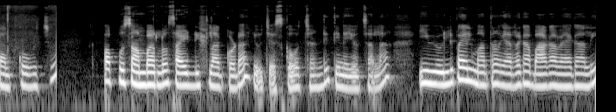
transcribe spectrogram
కలుపుకోవచ్చు. పప్పు సాంబార్లో సైడ్ డిష్ లాగా కూడా యూజ్ చేసుకోవచ్చు అండి తినేయచ్చు అలా. ఈ ఉల్లిపాయలు మాత్రం ఎర్రగా బాగా వేగాలి.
